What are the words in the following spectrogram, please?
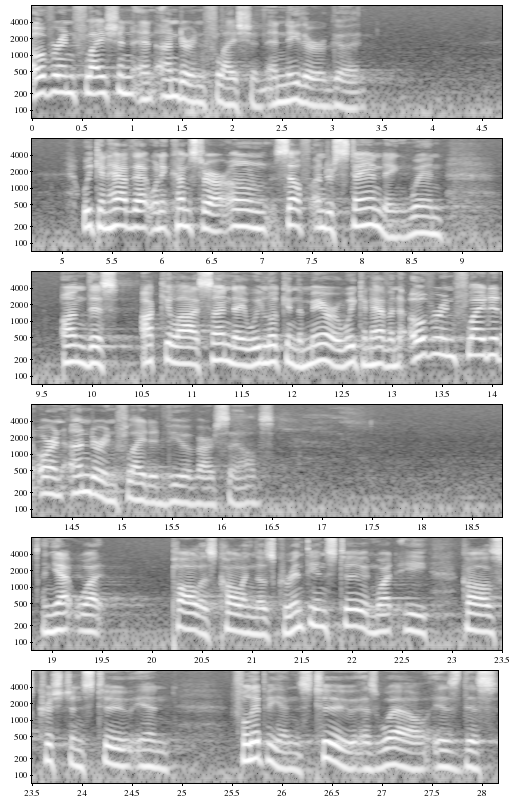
overinflation and underinflation, and neither are good. We can have that when it comes to our own self understanding. When on this Oculi Sunday we look in the mirror, we can have an overinflated or an underinflated view of ourselves. And yet, what Paul is calling those Corinthians to, and what he calls Christians to in Philippians 2 as well, is this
